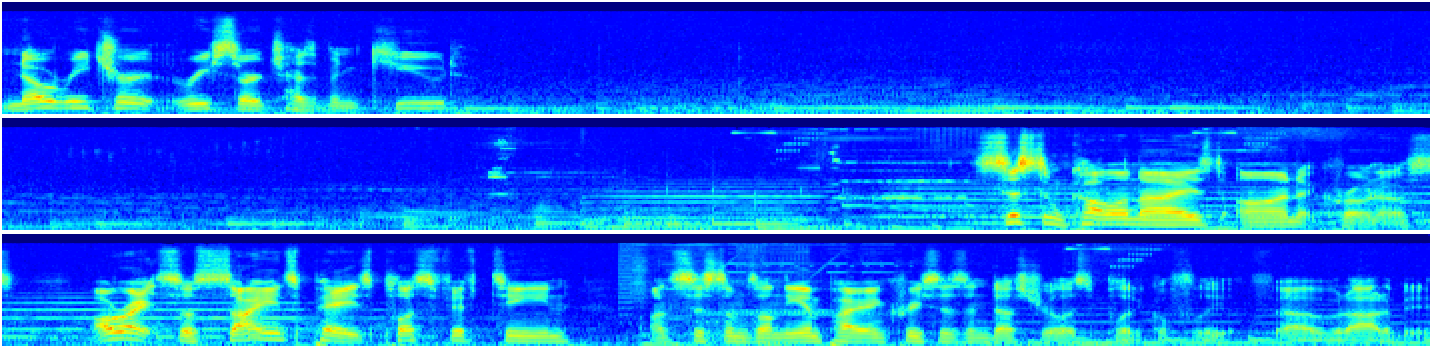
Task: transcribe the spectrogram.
No research has been queued. System colonized on Kronos. Alright, so science pays plus 15 on systems on the Empire increases industrialist political fleet. Uh, it ought to be.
